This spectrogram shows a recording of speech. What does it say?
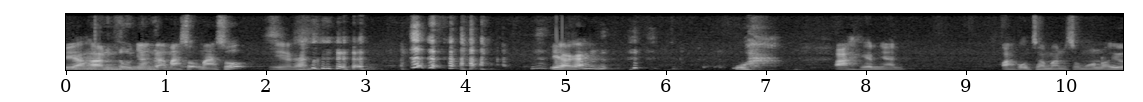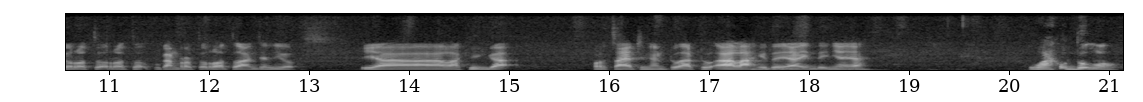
ya hantunya nggak masuk masuk ya kan? Ya kan? Wah akhirnya aku zaman semono ya rodok rodok bukan rodok rodok anjen yo ya lagi nggak percaya dengan doa doa lah gitu ya intinya ya. Wah aku ndongo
